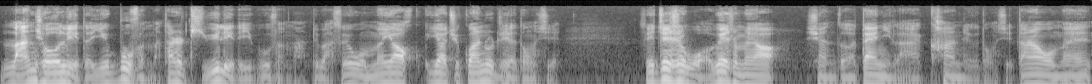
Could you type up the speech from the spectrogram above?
篮球里的一个部分嘛？它是体育里的一部分嘛，对吧？所以我们要要去关注这些东西。所以这是我为什么要选择带你来看这个东西。当然，我们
